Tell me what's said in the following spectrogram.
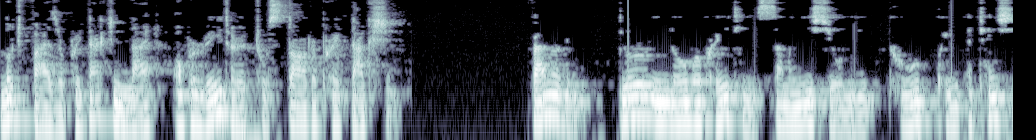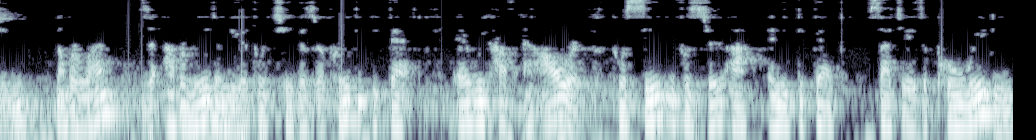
notify the production line operator to start production. Finally, during normal printing, some issues need to pay attention. Number one, the operator needs to check the printing effect every half an hour to see if there are any defects such as pull welding,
